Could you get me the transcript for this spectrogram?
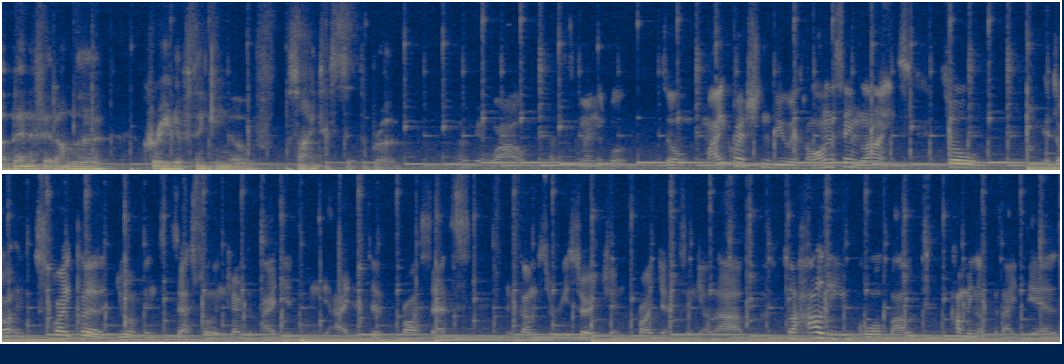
a benefit on the creative thinking of scientists at the Broad. Okay, wow, that's commendable. So my question to you is along the same lines. So it's, it's quite clear that you have been successful in terms of ideas in the iterative process it comes to research and projects in your lab. So how do you go about coming up with ideas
